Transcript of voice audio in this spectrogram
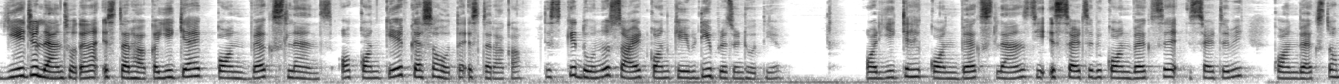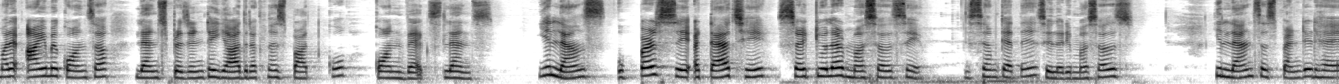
ये जो लेंस होता है ना, इस तरह का, ये क्या है? कॉन्वेक्स लेंस। और कॉनकेव कैसा होता है? इस तरह का, जिसके दोनों साइड कॉन्केविटी प्रेजेंट होती है। और ये क्या है? Convex lens. ये इस साइड से भी कॉन्वेक्स है, इस साइड से भी कॉन्वेक्स। तो हमारे आई में कौन सा लेंस प्रेजेंट है? याद रखना इस बात को, कॉन्वेक्स लेंस। ये लेंस ऊपर से अटैच है सर्कुलर मसल से जिससे हम कहते हैं सिलरी मसल्स ये लेंस सस्पेंडेड है,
